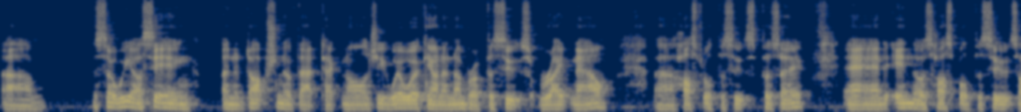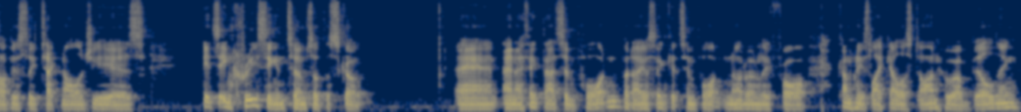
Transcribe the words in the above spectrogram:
Um, so we are seeing an adoption of that technology. We're working on a number of pursuits right now, uh, hospital pursuits per se, and in those hospital pursuits, obviously technology is it's increasing in terms of the scope. And, and I think that's important, but I think it's important not only for companies like EllisDon who are building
